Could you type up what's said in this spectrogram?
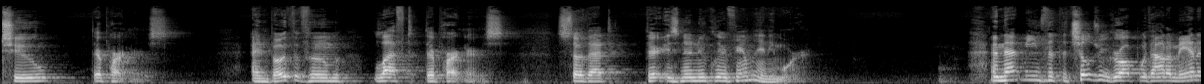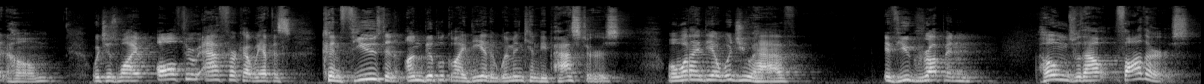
to their partners, and both of whom left their partners so that there is no nuclear family anymore. And that means that the children grow up without a man at home, which is why all through Africa we have this confused and unbiblical idea that women can be pastors. Well, what idea would you have if you grew up in homes without fathers?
